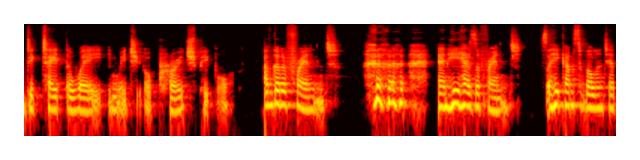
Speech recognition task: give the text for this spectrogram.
dictate the way in which you approach people. I've got a friend, and he has a friend. So he comes to volunteer.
